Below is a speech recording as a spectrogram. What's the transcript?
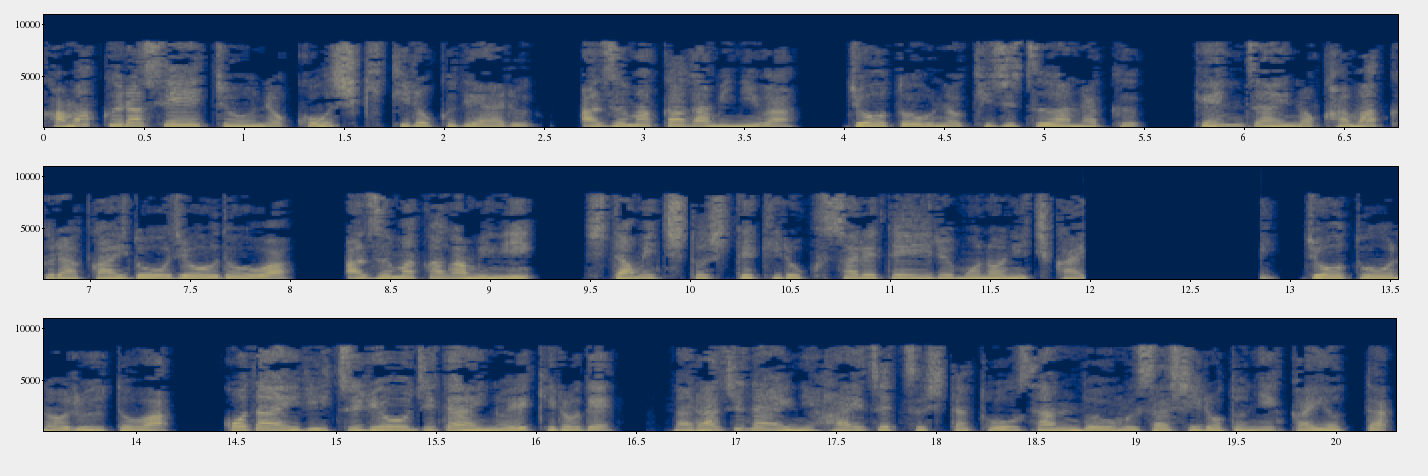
鎌倉成長の公式記録である、東鏡には、上東の記述はなく、現在の鎌倉街道上道は、東鏡に下道として記録されているものに近い。上東のルートは、古代律令時代の駅路で、奈良時代に廃絶した東山道武蔵路とに通った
